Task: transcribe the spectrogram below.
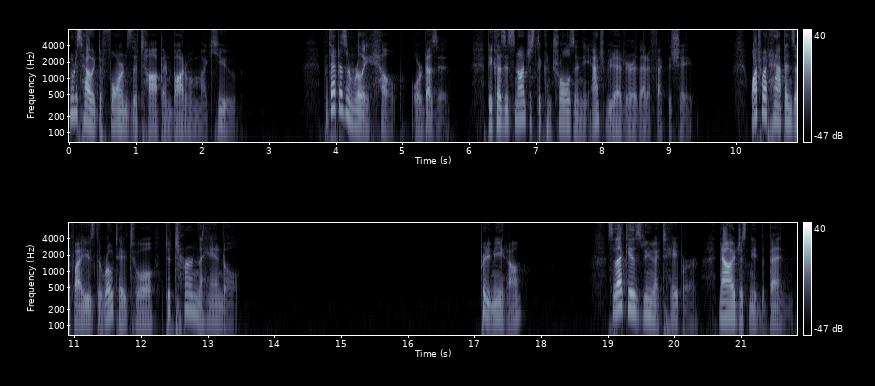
notice how it deforms the top and bottom of my cube. But that doesn't really help, or does it? Because it's not just the controls in the attribute editor that affect the shape. Watch what happens if I use the rotate tool to turn the handle. Pretty neat, huh? So that gives me my taper. Now I just need the bend.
